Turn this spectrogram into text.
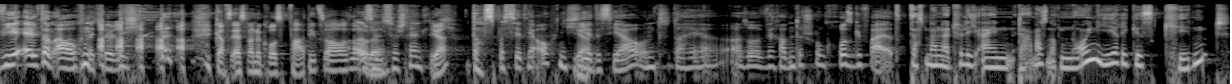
wir Eltern auch natürlich. Gab es erstmal eine große Party zu Hause? Oder? Selbstverständlich. Ja? Das passiert ja auch nicht ja. jedes Jahr und daher, also wir haben das schon groß gefeiert. Dass man natürlich ein damals noch neunjähriges Kind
